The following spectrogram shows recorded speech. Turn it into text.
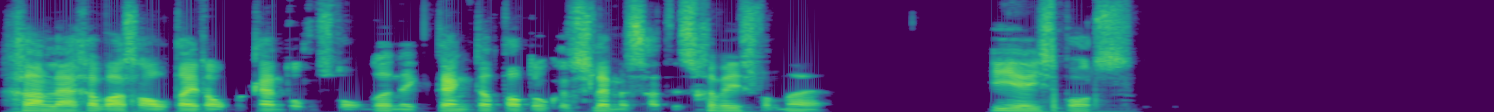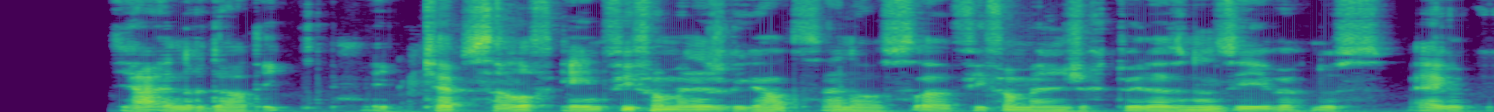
gaan leggen, waar ze altijd al bekend om stonden. En ik denk dat dat ook een slimme set is geweest van uh, eh, EA Sports. Ja, inderdaad. Ik, ik heb zelf één FIFA-manager gehad en dat was uh, FIFA Manager 2007. Dus eigenlijk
